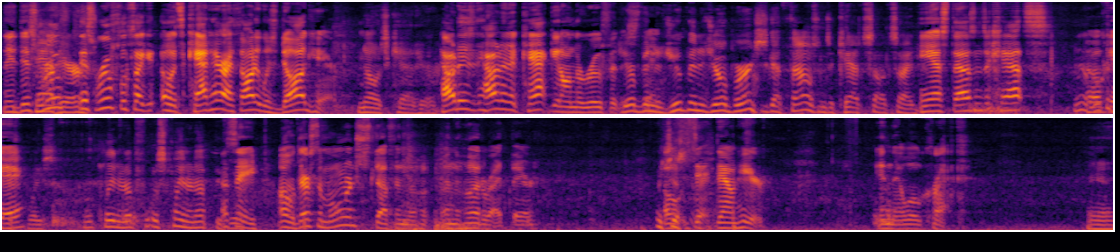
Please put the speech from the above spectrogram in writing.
They, this Cat roof, hair. this roof looks like oh, it's cat hair. I thought it was dog hair. No, it's cat hair. How does how did a cat get on the roof of You this ever been to, you've been to Joe Burns? He's got thousands of cats outside. He has thousands of cats. Yeah, Okay. At. We'll clean it up. Let's clean it up. Before. Let's see. Oh, there's some orange stuff in the in the hood right there. It's oh, just, down here, in that little crack. yeah.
